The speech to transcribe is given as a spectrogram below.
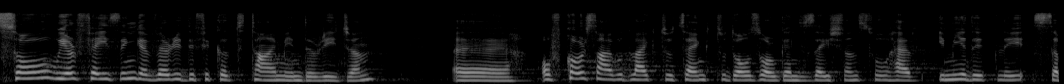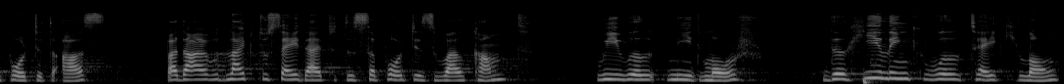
So we are facing a very difficult time in the region. Uh, of course, I would like to thank to those organizations who have immediately supported us, but I would like to say that the support is welcomed. We will need more. The healing will take long.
